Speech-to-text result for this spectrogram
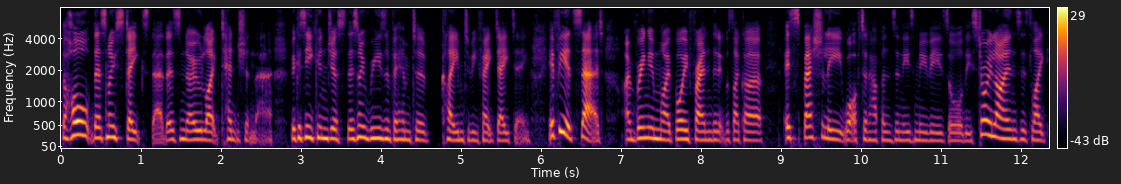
the whole there's no stakes there. There's no like tension there. Because he can just there's no reason for him to claim to be fake dating. If he had said i'm bringing my boyfriend and it was like a especially what often happens in these movies or these storylines is like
